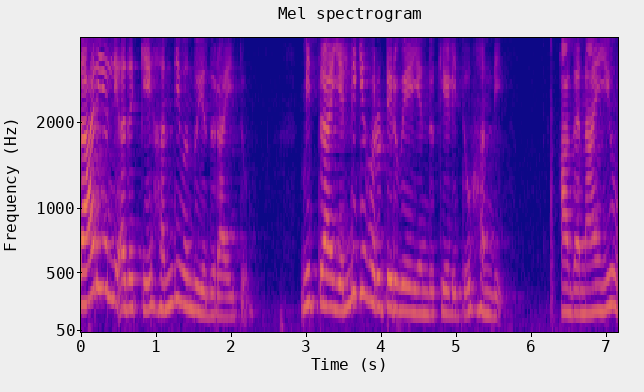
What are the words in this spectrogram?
ದಾರಿಯಲ್ಲಿ ಅದಕ್ಕೆ ಹಂದಿ ಒಂದು ಎದುರಾಯಿತು. ಮಿತ್ರ, ಎಲ್ಲಿಗೆ ಹೊರಟಿರುವೆ ಎಂದು ಕೇಳಿತು ಹಂದಿ. ಆಗ ನಾಯಿಯು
